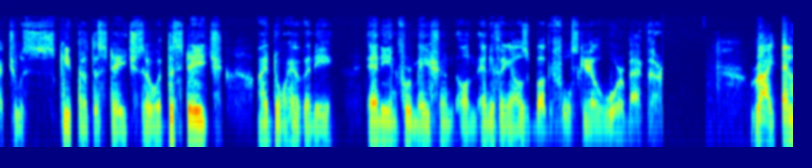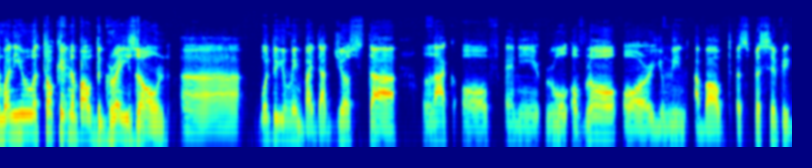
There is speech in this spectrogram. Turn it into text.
actually skip at this stage. So at this stage, I don't have any any information on anything else but the full scale war back there. Right. And when you were talking about the gray zone, uh, what do you mean by that? Just uh, lack of any rule of law, or you mean about a specific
